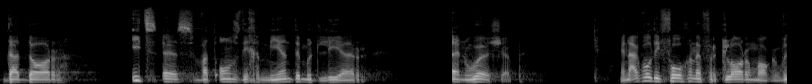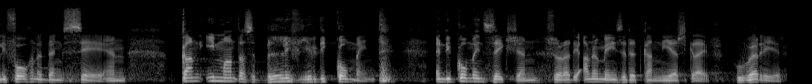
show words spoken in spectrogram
dat daar iets is wat ons die gemeente moet leer in worship. En ek wil die volgende verklaring maak. Ek wil die volgende ding sê en kan iemand asseblief hierdie komment in die comment section sodat die ander mense dit kan neerskryf. Hoor hier.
